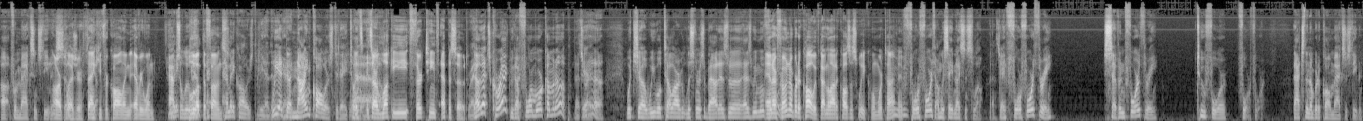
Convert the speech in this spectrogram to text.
uh, from Max and Stevens. Our So, pleasure. Thank you for calling, everyone. How many- Absolutely. Blew up the phones. How many callers did we have today? we had uh, nine callers today. Total. It's, it's our lucky 13th episode. Right. No, that's correct. We got four more coming up. That's yeah. right. Which uh, we will tell our listeners about as uh, as we move And our phone number to call. We've gotten a lot of calls this week. One more time, maybe? Four four. I'm going to say it nice and slow. That's okay. Four four three. Seven four three. Two four four four. That's the number to call Max and Steven.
